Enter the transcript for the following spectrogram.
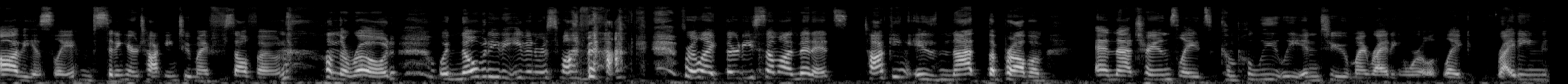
obviously, I'm sitting here talking to my cell phone on the road with nobody to even respond back for like 30 some odd minutes. Talking is not the problem. And that translates completely into my writing world. Like, writing,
